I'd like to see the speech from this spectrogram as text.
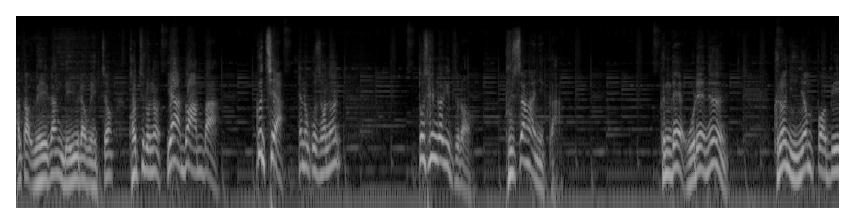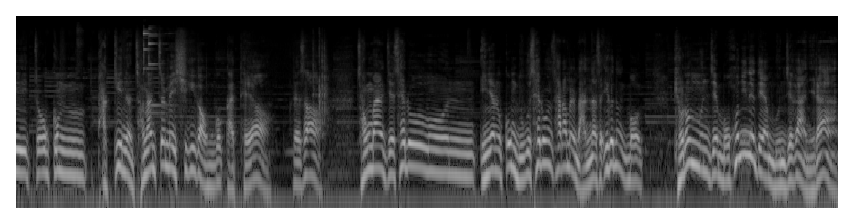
아까 외강 내유라고 했죠? 겉으로는 야 너 안 봐. 끝이야. 해놓고서는 또 생각이 들어. 불쌍하니까. 근데 올해는 그런 인연법이 조금 바뀌는 전환점의 시기가 온 것 같아요. 그래서 정말 이제 새로운 인연을 꼭 누구 새로운 사람을 만나서 이거는 뭐 결혼 문제, 뭐 혼인에 대한 문제가 아니라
